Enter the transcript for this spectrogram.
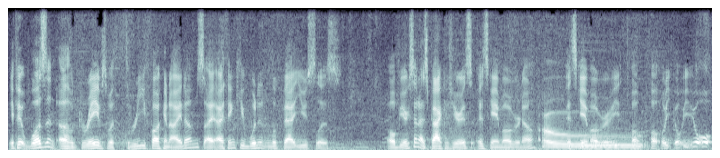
if it wasn't a Graves with three fucking items, I, I think he wouldn't look that useless. Oh, Bjergsen has package here. It's, it's game over, no? It's game over. He, oh, oh, oh, oh, oh. oh.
